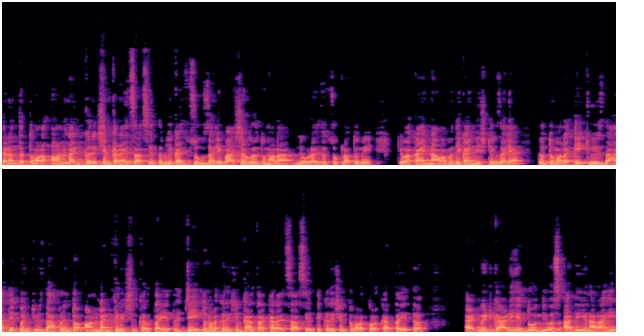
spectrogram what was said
त्यानंतर तुम्हाला ऑनलाईन करेक्शन करायचं असेल तर म्हणजे काय चूक झाली? भाषा वगैरे तुम्हाला निवडायचं चुकला तुम्ही किंवा काय नावामध्ये काय मिस्टेक झाल्या तर तुम्हाला एकवीस दहा ते पंचवीस दहा पर्यंत ऑनलाईन करेक्शन करता येतं. जेही तुम्हाला करेक्शन करता करायचं असेल ते करेक्शन तुम्हाला करता येतं. ऍडमिट कार्ड हे दोन दिवस आधी येणार आहे.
